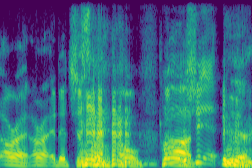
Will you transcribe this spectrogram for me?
all right, all right. And it's just like, oh. Holy shit! Yeah.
